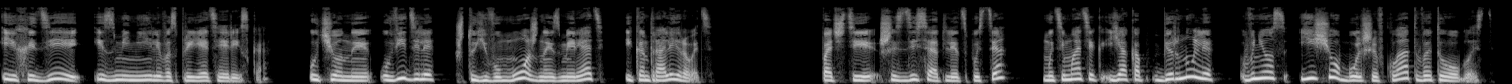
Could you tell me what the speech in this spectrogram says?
Их идеи изменили восприятие риска. Ученые увидели, что его можно измерять и контролировать. Почти 60 лет спустя математик Якоб Бернулли внес еще больший вклад в эту область.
